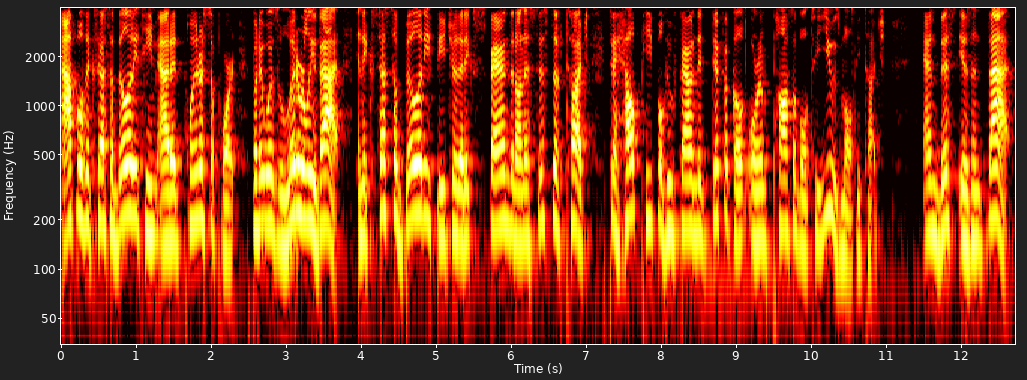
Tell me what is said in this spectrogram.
Apple's accessibility team added pointer support, but it was literally that, an accessibility feature that expanded on assistive touch to help people who found it difficult or impossible to use multi-touch. And this isn't that.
